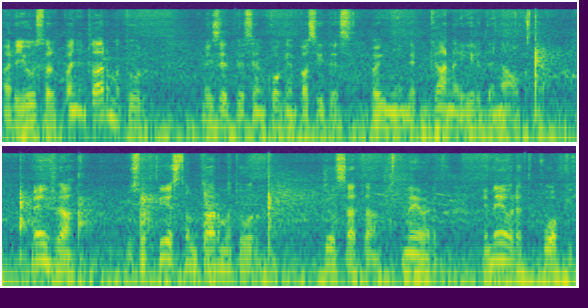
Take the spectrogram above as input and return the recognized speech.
Arī jūs varat paņemt armatūru un iziet pie saviem kokiem pasīties, vai viņiem ir gana irdena augstnē. Mežā jūs varat iestumt armatūru, pilsētā nevarat. Ja nevarat, koki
